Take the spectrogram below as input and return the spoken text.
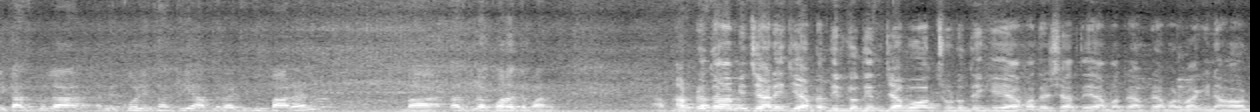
এই কাজগুলা আমি করে থাকি। আপনারা যদি পারেন বা কাজগুলো করাতে পারেন। আপনি তো আমি জানি যে আপনার দীর্ঘদিন যাবৎ ছোট থেকে আমাদের সাথে আমাদের আপনি আমার ভাগিনা হন।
